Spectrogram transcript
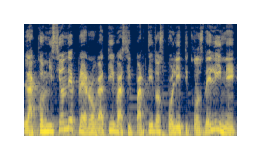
La Comisión de Prerrogativas y Partidos Políticos del INE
